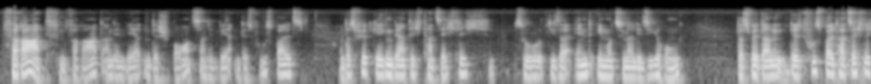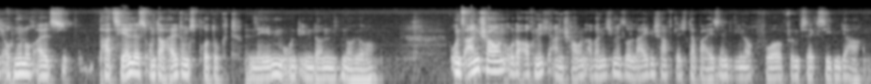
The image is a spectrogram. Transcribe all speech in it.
Verrat, ein Verrat an den Werten des Sports, an den Werten des Fußballs. Und das führt gegenwärtig tatsächlich zu dieser Entemotionalisierung, dass wir dann den Fußball tatsächlich auch nur noch als partielles Unterhaltungsprodukt nehmen und ihn dann, naja, uns anschauen oder auch nicht anschauen, aber nicht mehr so leidenschaftlich dabei sind wie noch vor fünf, sechs, sieben Jahren.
